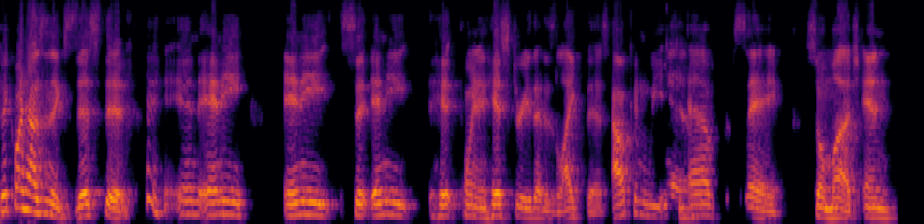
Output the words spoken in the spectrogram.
Bitcoin hasn't existed in any any any hit point in history that is like this. How can we yeah. ever say so much? And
